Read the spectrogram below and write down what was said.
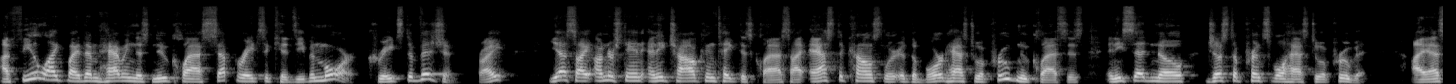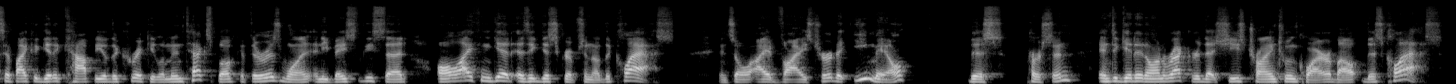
I feel like by them having this new class separates the kids even more, creates division, right? Yes, I understand any child can take this class. I asked the counselor if the board has to approve new classes, and he said no, just the principal has to approve it. I asked if I could get a copy of the curriculum and textbook, if there is one, and he basically said, All I can get is a description of the class. And so I advised her to email this person and to get it on record that she's trying to inquire about this class.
